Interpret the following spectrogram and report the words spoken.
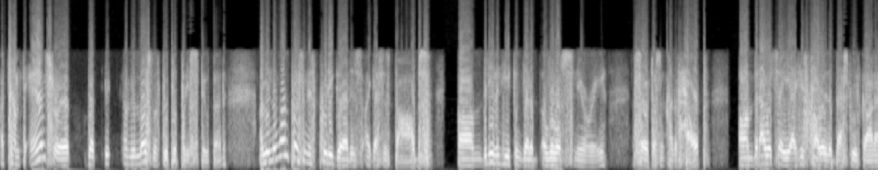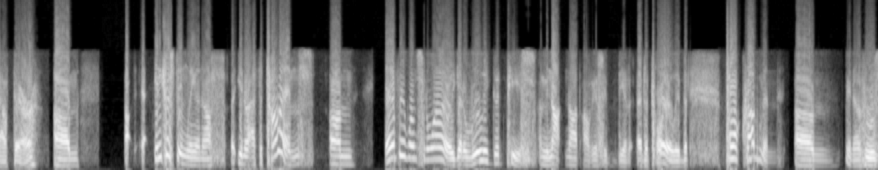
attempt to answer it but it, I mean, most of those people are pretty stupid. I mean, the one person who's pretty good is, I guess, is Dobbs. Um, but even he can get a, a little sneery, so it doesn't kind of help. Um, but I would say, yeah, he's probably the best we've got out there. Um, uh, interestingly enough, you know, at the Times, um, every once in a while you get a really good piece. I mean, not not obviously editorially, but Paul Krugman, um, you know, who's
